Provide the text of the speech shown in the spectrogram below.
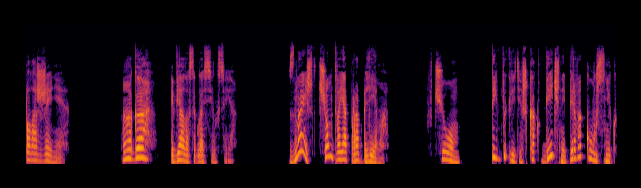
положения». «Ага», — вяло согласился я. «Знаешь, в чем твоя проблема?» «В чем?» «Ты выглядишь как вечный первокурсник»,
